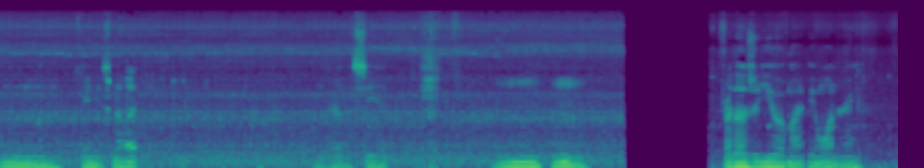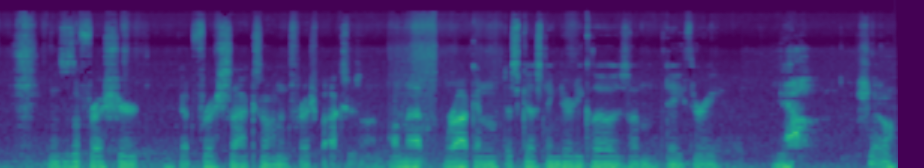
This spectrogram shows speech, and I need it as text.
Mmm, can you smell it? You can barely see it. hmm For those of you who might be wondering, this is a fresh shirt. I've Got fresh socks on and fresh boxers on. I'm not rocking disgusting dirty clothes on day three. Yeah, so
